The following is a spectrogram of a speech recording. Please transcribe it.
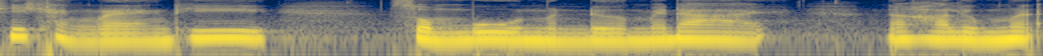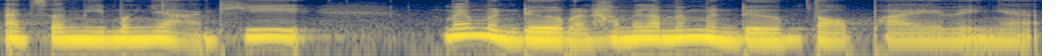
ที่แข็งแรงที่สมบูรณ์เหมือนเดิมไม่ได้นะคะ หรือมันอาจจะมีบางอย่างที่ ไม่เหมือนเดิมทำให้เราไม่เหมือนเดิมต่อไปอะไรเงี้ย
